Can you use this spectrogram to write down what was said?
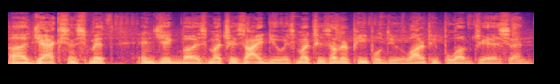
uh, Jaxon Smith-Njigba as much as I do, as much as other people do, a lot of people love JSN,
